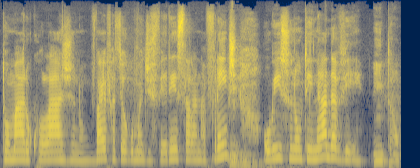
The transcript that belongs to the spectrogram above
tomar o colágeno vai fazer alguma diferença lá na frente? Uhum. Ou isso não tem nada a ver? Então,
